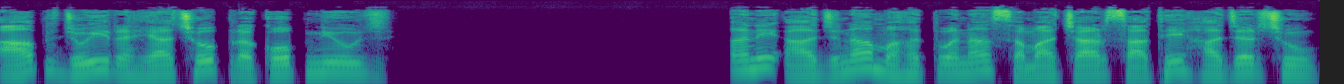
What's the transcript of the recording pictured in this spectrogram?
આપ જોઈ રહ્યા છો પ્રકોપ ન્યૂઝ. અને આજના મહત્વના સમાચાર સાથે હાજર છું.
